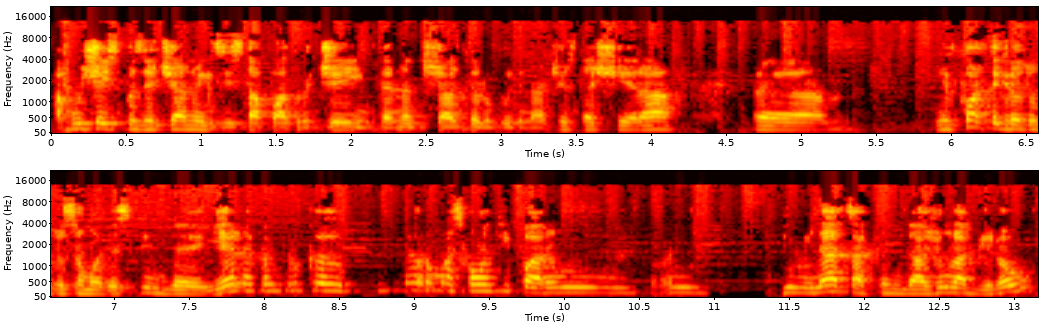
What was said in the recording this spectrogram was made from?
acum 16 ani nu exista 4G, internet și alte lucruri din acestea și era uh, e foarte greu totul să mă desprind de ele pentru că mi-au rămas ca un tipar în, în dimineața când ajung la birou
